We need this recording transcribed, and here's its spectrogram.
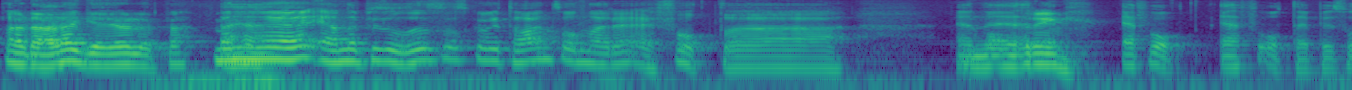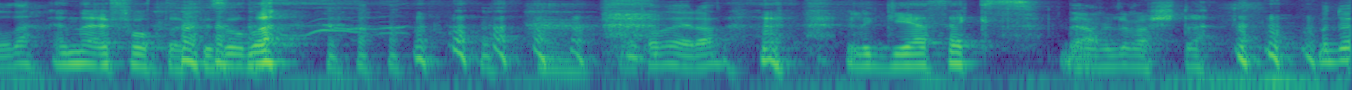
det er der det er gøy å løpe. Men i en episode så skal vi ta en sånn derre F8-vandring. F8-episode. En F8-episode. Det kan vi gjøre. Eller G6. Det Ja. er vel det verste. Men du,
